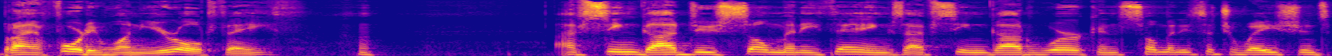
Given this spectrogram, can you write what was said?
but I have 41 year old faith. I've seen God do so many things. I've seen God work in so many situations.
